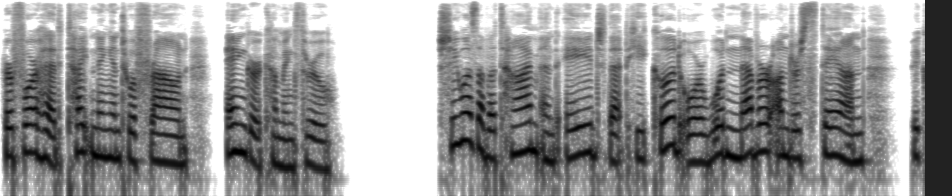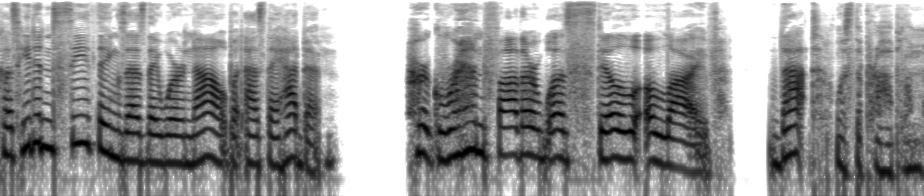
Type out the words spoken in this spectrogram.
her forehead tightening into a frown, anger coming through. She was of a time and age that he could or would never understand because he didn't see things as they were now, but as they had been. Her grandfather was still alive. That was the problem.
